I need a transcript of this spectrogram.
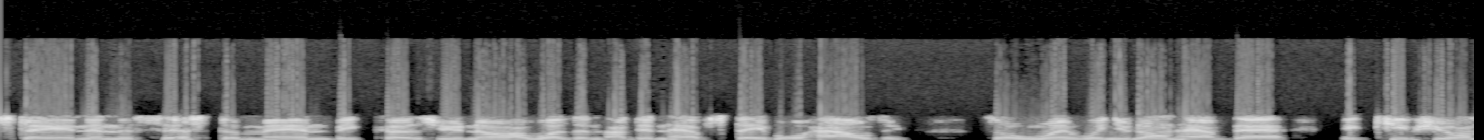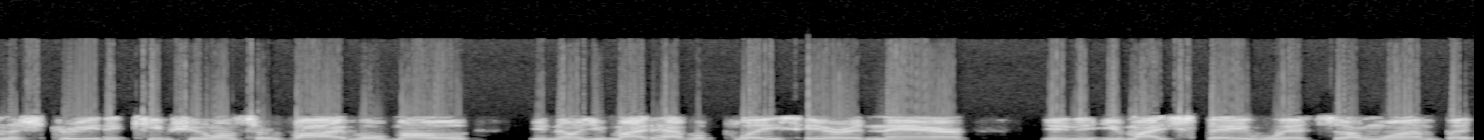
staying in the system, man, because you know I wasn't, I didn't have stable housing. So when when you don't have that, it keeps you on the street. It keeps you on survival mode. You know, you might have a place here and there. You you might stay with someone, but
